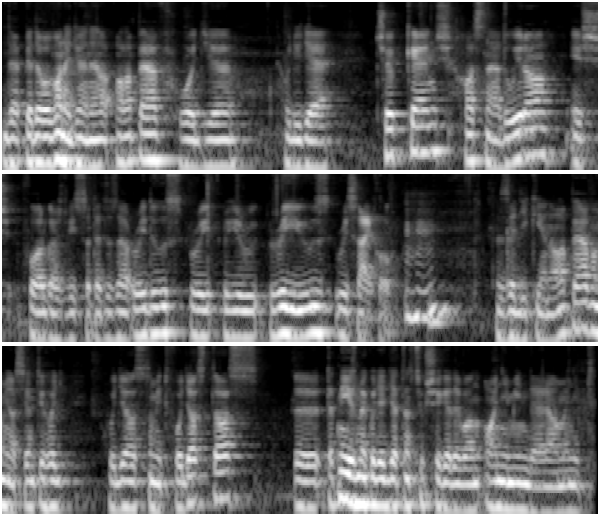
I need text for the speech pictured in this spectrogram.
de például van egy olyan alapelv, hogy, hogy ugye csökkents, használd újra, és forgasd vissza, tehát ez a reduce, re, re, reuse, recycle. Uh-huh. Ez az egyik ilyen alapelv, ami azt jelenti, hogy, hogy azt, amit fogyasztasz, tehát nézd meg, hogy egyáltalán szükséged van annyi mindenre, amennyit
